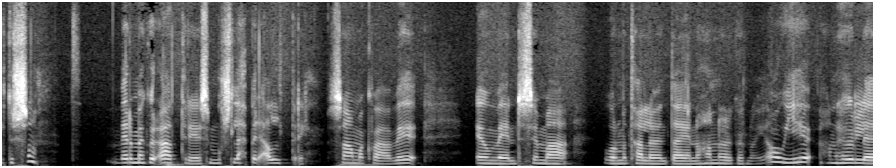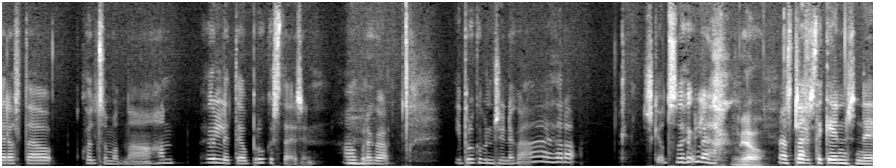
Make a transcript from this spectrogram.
áttu samt vera með einhver atriði sem þú sleppir aldrei sama hvað, við eigum vinn sem að við vorum að tala um daginn og hann var eitthvað svona, já, ég, hann hugleðir alltaf kvöldsamotna og hann hugleiti á brúkustæði sinn. Hann var bara eitthvað, í brúkupinu sín eitthvað, að það er að skjótstu huglega Það sleppst ekki einu sinni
